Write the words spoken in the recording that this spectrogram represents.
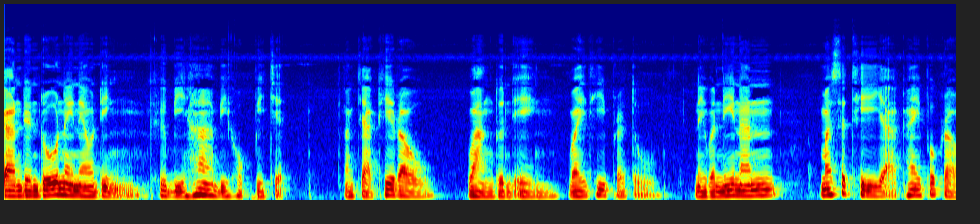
การเรียนรู้ในแนวดิ่งคือ B5 B6 B7 หลังจากที่เราวางตนเองไว้ที่ประตู ในวันนี้นั้นมัสถีอยากให้พวกเรา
